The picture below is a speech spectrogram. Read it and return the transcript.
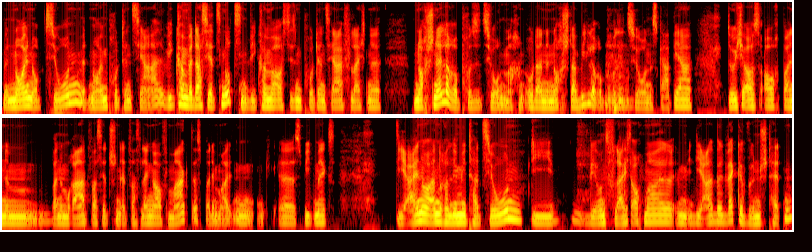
mit neuen Optionen, mit neuem Potenzial. Wie können wir das jetzt nutzen? Wie können wir aus diesem Potenzial vielleicht eine noch schnellere Position machen oder eine noch stabilere mhm. Position? Mhm. Es gab ja durchaus auch bei einem, bei einem Rad, was jetzt schon etwas länger auf dem Markt ist, bei dem alten äh, Speedmax, die eine oder andere Limitation, die wir uns vielleicht auch mal im Idealbild weggewünscht hätten.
